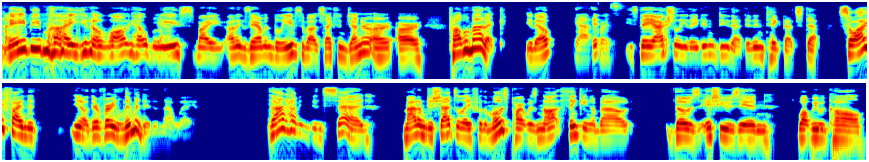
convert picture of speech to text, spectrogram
maybe my, you know, long held beliefs, yeah. my unexamined beliefs about sex and gender are are problematic, you know? Yeah, of it, course. They actually they didn't do that. They didn't take that step. So I find that, you know, they're very limited in that way. That having been said, Madame de Châtelet, for the most part, was not thinking about those issues in what we would call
